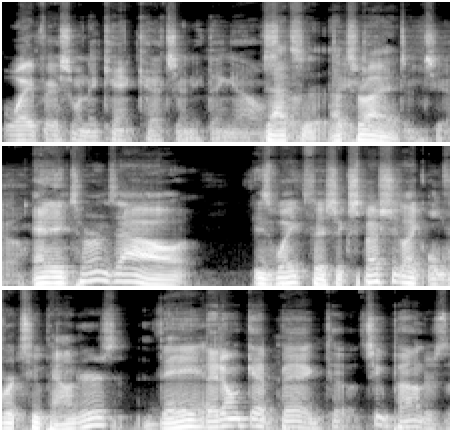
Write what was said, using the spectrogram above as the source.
whitefish when they can't catch anything else. That's- that's right. Yeah. And it turns out these whitefish, especially like over two pounders, they, They don't get big. Two, two pounders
